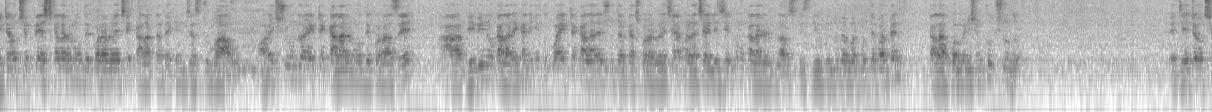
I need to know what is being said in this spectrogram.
এটা হচ্ছে পেস্ট কালারের মধ্যে করা রয়েছে কালারটা দেখেন জাস্ট ওয়াও অনেক সুন্দর একটা কালারের মধ্যে করা আছে। আর বিভিন্ন কালার এখানে কিন্তু কয়েকটা কালারের সুতার কাজ করা রয়েছে। আপনারা চাইলে যে কোনো কালারের ব্লাউজ পিস দিয়েও কিন্তু ব্যবহার করতে পারবেন। কালার কম্বিনেশন খুব সুন্দর। এই যে হচ্ছে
